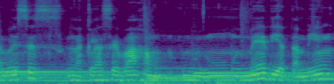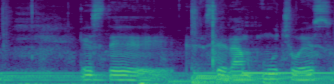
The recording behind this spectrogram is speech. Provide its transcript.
a veces en la clase baja, media también, este, se da mucho eso.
